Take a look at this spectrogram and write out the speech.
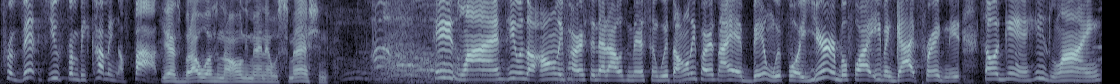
prevents you from becoming a father. Yes, but I wasn't the only man that was smashing it. Uh-huh. He's lying. He was the only person that I was messing with, the only person I had been with for a year before I even got pregnant. So again, he's lying.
